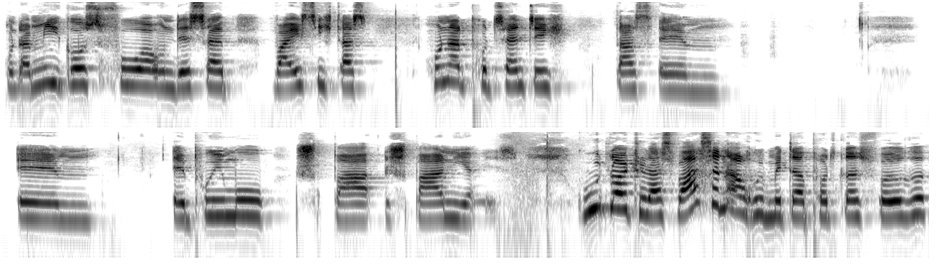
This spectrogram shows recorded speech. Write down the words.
und Amigos vor und deshalb weiß ich das hundertprozentig, dass ähm, ähm, El Primo Spa Spanier ist. Gut, Leute, das war's dann auch mit der Podcast-Folge.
